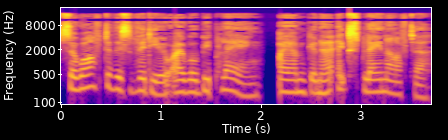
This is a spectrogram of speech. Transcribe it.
So after this video I will be playing, I am gonna explain after.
